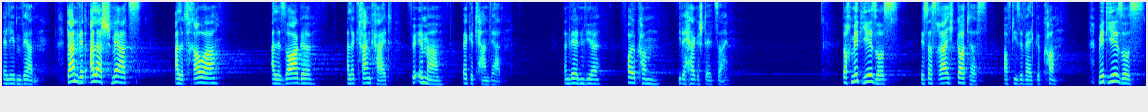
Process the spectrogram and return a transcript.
erleben werden. Dann wird aller Schmerz, alle Trauer, alle Sorge, alle Krankheit für immer weggetan werden. Dann werden wir vollkommen wiederhergestellt sein. Doch mit Jesus ist das Reich Gottes auf diese Welt gekommen. Mit Jesus,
